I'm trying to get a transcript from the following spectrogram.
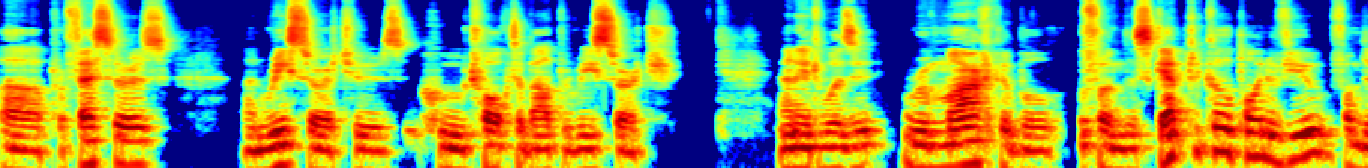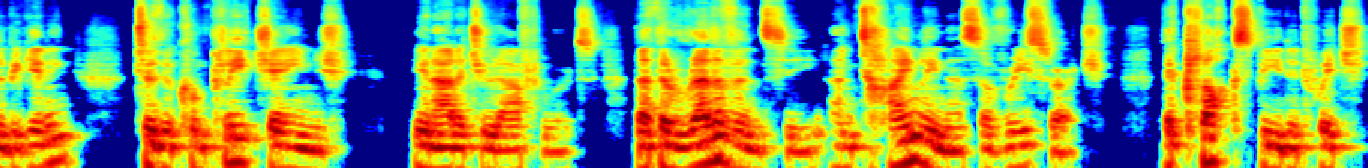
uh, professors and researchers who talked about the research. And it was remarkable from the skeptical point of view from the beginning to the complete change in attitude afterwards. That the relevancy and timeliness of research, the clock speed at which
